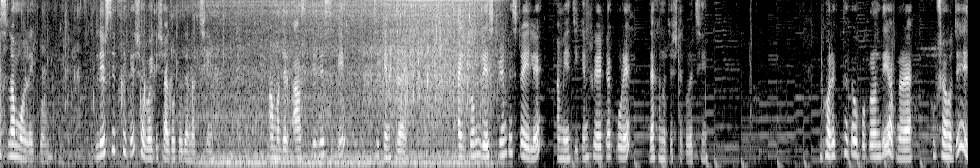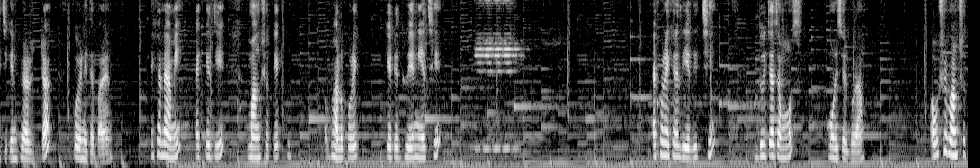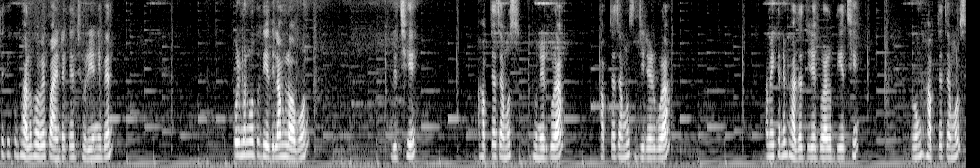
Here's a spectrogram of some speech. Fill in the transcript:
আসসালামু আলাইকুম। লেটসিট থেকে সবাইকে স্বাগত জানাচ্ছি। আমাদের আজকের রেসিপি চিকেন ফ্রাই একদম রেস্টুরেন্ট স্টাইলে আমি এই চিকেন ফ্রাইটা করে দেখানোর চেষ্টা করেছি। ঘরে থাকা উপকরণ দিয়ে আপনারা খুব সহজেই এই চিকেন ফ্রাইটা করে নিতে পারেন। এখানে আমি এক কেজি মাংসকে খুব ভালো করে কেটে ধুয়ে নিয়েছি। এখন এখানে দিয়ে দিচ্ছি দুই চা চামচ মরিচের গুঁড়া। অবশ্যই মাংস থেকে খুব ভালোভাবে পানিটাকে ঝরিয়ে নেবেন। পরিমাণ মতো দিয়ে দিলাম লবণ। দিচ্ছি হাফ চা চামচ ধনের গুঁড়া, হাফ চা চামচ জিরের গুঁড়া। আমি এখানে ভাজা জিরে গুঁড়া দিয়েছি এবং হাফ চা চামচ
